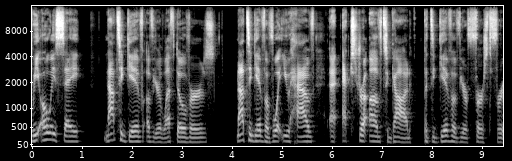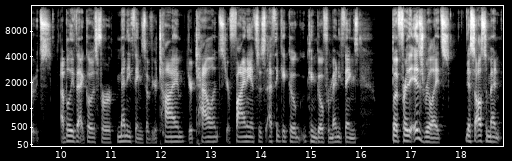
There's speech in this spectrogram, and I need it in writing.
we always say not to give of your leftovers, not to give of what you have uh, extra of to God, but to give of your first fruits. I believe that goes for many things of your time, your talents, your finances. I think it go, can go for many things. But for the Israelites, this also meant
